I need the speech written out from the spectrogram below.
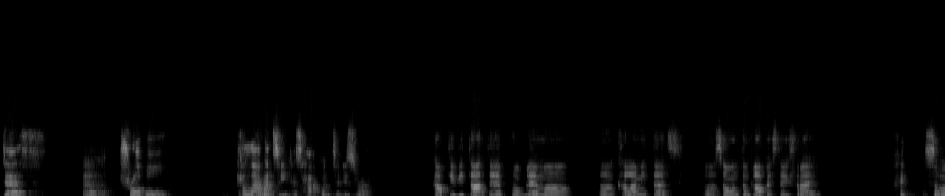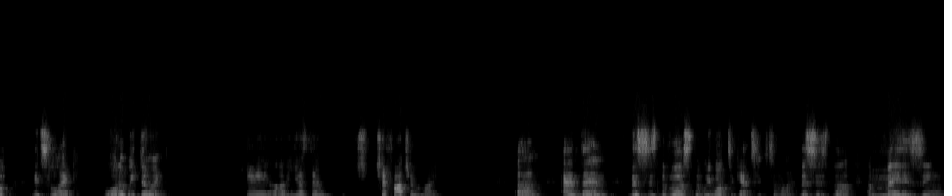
death, uh, trouble, calamity has happened to Israel. Captivitate, problemă, uh, calamități uh, s-au întâmplat peste Israel. so it's like, what are we doing? Și uh, este ce facem noi? Um, and then this is the verse that we want to get to tonight. This is the amazing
